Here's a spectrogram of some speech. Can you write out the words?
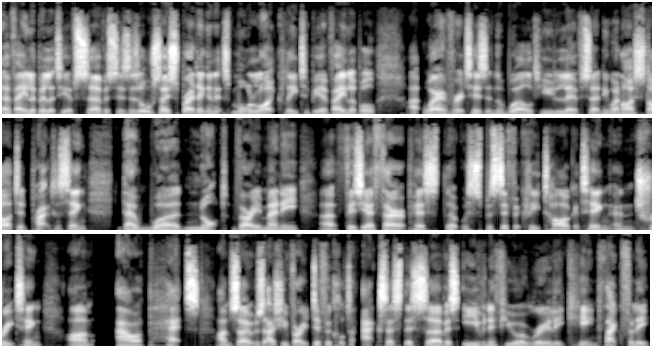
availability of services is also spreading and it's more likely to be available uh, wherever it's in the world you live. Certainly, when I started practicing, there were not very many uh, physiotherapists that were specifically targeting and treating um, our pets. Um, so it was actually very difficult to access this service, even if you were really keen. Thankfully,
